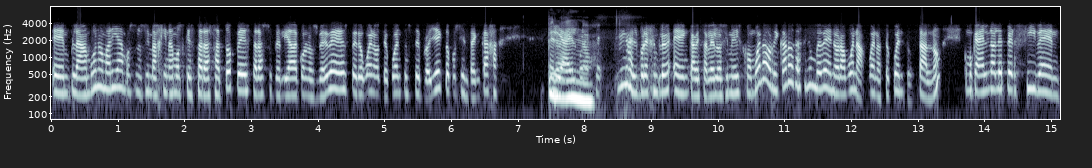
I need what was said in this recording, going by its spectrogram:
en plan, bueno María, pues nos imaginamos que estarás a tope, estarás súper liada con los bebés, pero bueno, te cuento este proyecto por si te encaja. Pero Y a él no. a él, por ejemplo, encabezarle los emails con, bueno, Ricardo, que has tenido un bebé, enhorabuena. Bueno, te cuento, tal, ¿no? Como que a él no le perciben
